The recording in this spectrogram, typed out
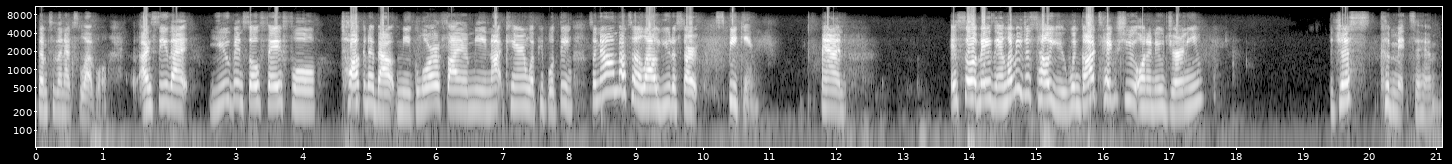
them to the next level. I see that you've been so faithful talking about me, glorifying me, not caring what people think. So now I'm about to allow you to start speaking. And it's so amazing. And let me just tell you, when God takes you on a new journey, just commit to Him.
